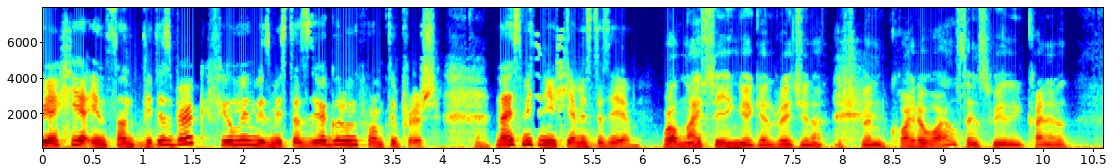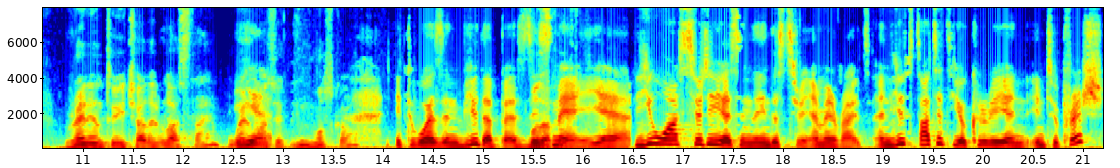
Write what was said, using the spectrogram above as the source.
we are here in St. Petersburg filming with Mr. Ziya Gurun from Tüpraş. Okay. Nice meeting you here, Mr. Ziya. Well, nice seeing you again, Regina. It's been quite a while since we kind of ran into each other last time. When Yeah. was it? In Moscow? It was in Budapest this Budapest. May, yeah. You are 30 years in the industry, am I right? And you started your career in, in Tüpraş,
